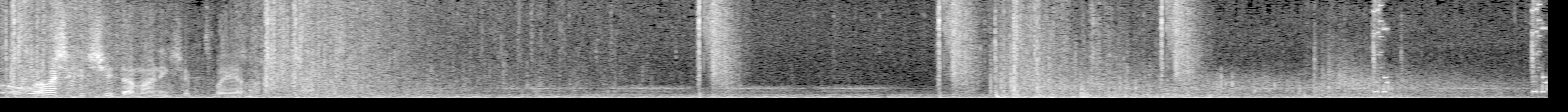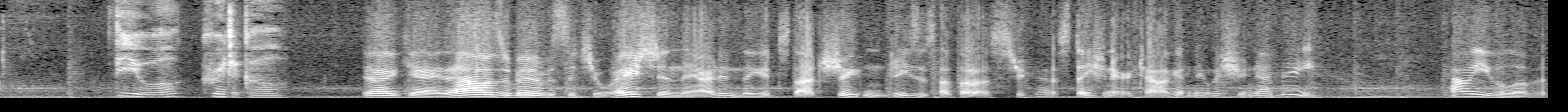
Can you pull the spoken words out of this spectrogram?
Oh, I wish I could shoot that mining ship, it's way up. Fuel critical. Okay, that was a bit of a situation there. I didn't think it'd start shooting. Jesus, I thought I was shooting at a stationary target and it was shooting at me. How evil of it.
